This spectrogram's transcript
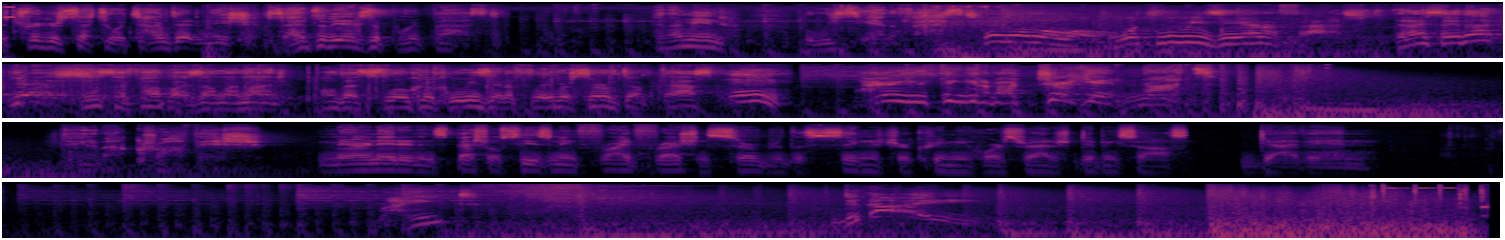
The trigger's set to a timed detonation, so head to the exit point fast. And I mean Louisiana fast. Whoa, whoa, whoa, whoa. What's Louisiana fast? Did I say that? Yes. Must that Popeyes on my mind. All that slow cooked Louisiana flavor served up fast. Mmm. Why are you thinking about chicken? Not. Thinking about crawfish. Marinated in special seasoning, fried fresh, and served with a signature creamy horseradish dipping sauce. Dive in. Right? Did I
